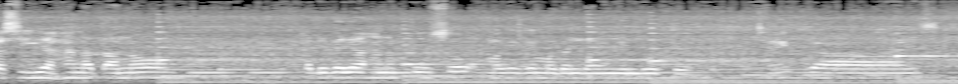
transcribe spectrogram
kasiyahan at ano, kaligayahan ng puso, magiging maganda yung luto. Thank you guys.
